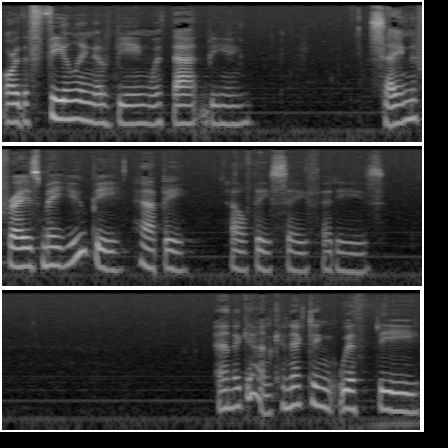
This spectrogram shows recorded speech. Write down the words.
or the feeling of being with that being. Saying the phrase, May you be happy, healthy, safe, at ease. And again, connecting with the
